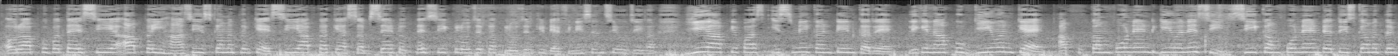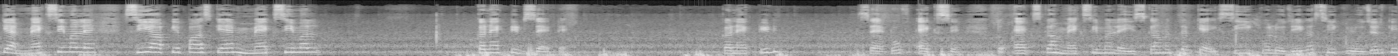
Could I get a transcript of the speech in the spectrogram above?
और आपको पता है सी आपका यहाँ से इसका मतलब क्या है? सी आपका क्या सबसेट होता है? सी क्लोजर का क्लोजर की डेफिनेशन से हो जाएगा। ये आपके पास इसमें कंटेन कर रहे हैं, लेकिन आपको गिवन क्या है? आपको कंपोनेंट गिवन है सी सी कंपोनेंट है तो इसका मतलब क्या है? मैक्सिमल है। सी आपके पास क्या है? मैक्सिमल कनेक्टेड सेट है। कनेक्टेड सेट ऑफ़ एक्स है। तो एक्स का मैक्सिमल है, इसका मतलब क्या है? सी इक्वल हो जाएगा सी क्लोजर के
